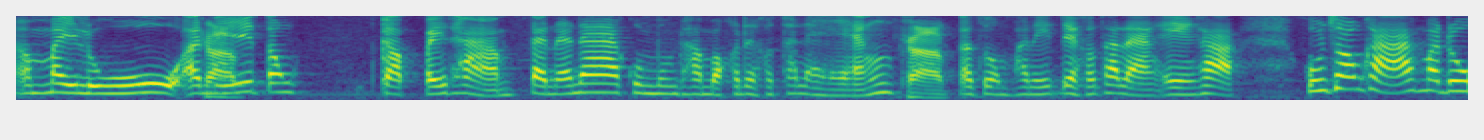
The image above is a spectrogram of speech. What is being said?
อะไม่รู้อันนี้ครับต้อง กลับไปถามแต่แน่ๆคุณภูมิธรรมบอกเขาเดี๋ยวเขาแถลงครับกระทรวงพาณิชย์เดี๋ยวเขาแถลงเองค่ะ คุณผู้ชมคะมาดู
